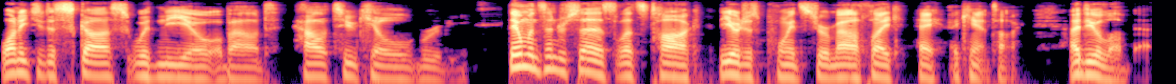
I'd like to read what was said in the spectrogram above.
wanting to discuss with Neo about how to kill Ruby. Then when Cinder says, let's talk, Neo just points to her mouth like, hey, I can't talk. I do love that.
